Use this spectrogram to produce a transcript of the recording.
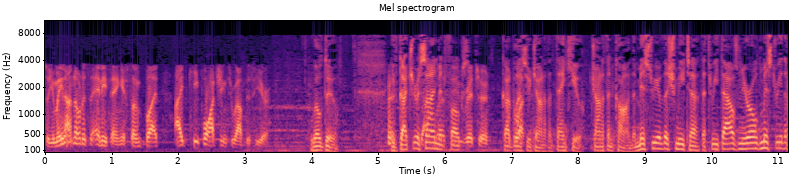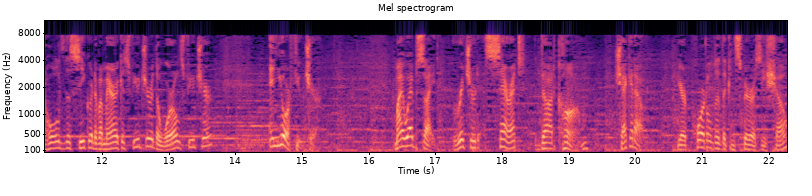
so you may not notice anything. If some, but I'd keep watching throughout this year. Will do. You've got your assignment, bless you, folks. Richard. God bless you, Jonathan. Thank you. Jonathan Cahn, The Mystery of the Shemitah, the 3,000 year old mystery that holds the secret of America's future, the world's future, and your future. My website, richardsyrett.com. Check it out. Your portal to the conspiracy show.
